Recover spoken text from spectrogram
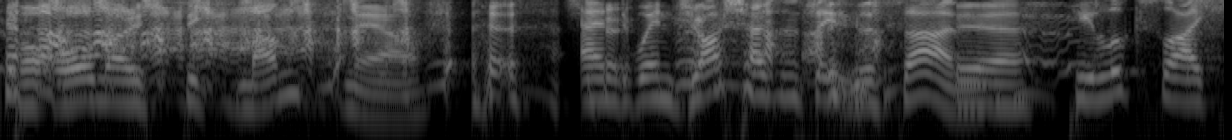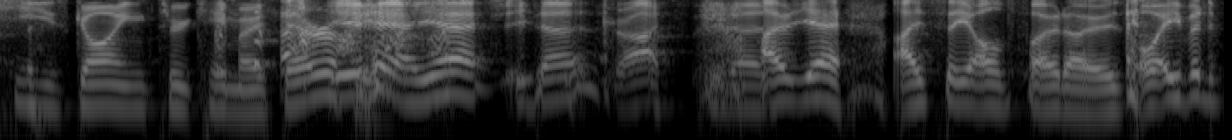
for almost six months now. And when Josh hasn't seen the sun, Yeah. he looks like he's going through chemotherapy. yeah, yeah, he does. Christ. He does. I, yeah, I see old photos or even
